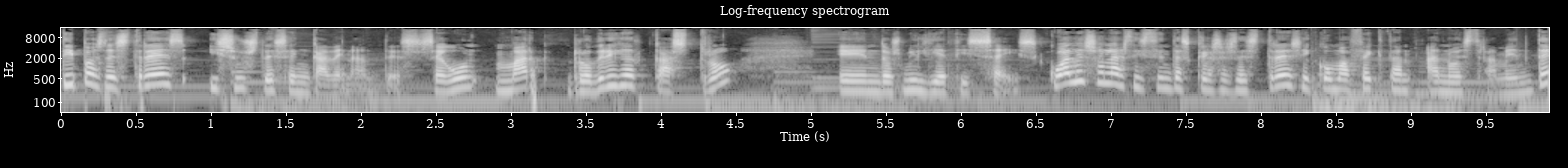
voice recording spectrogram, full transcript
tipos de estrés y sus desencadenantes, según Marc Rodríguez Castro, en 2016. ¿Cuáles son las distintas clases de estrés y cómo afectan a nuestra mente?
